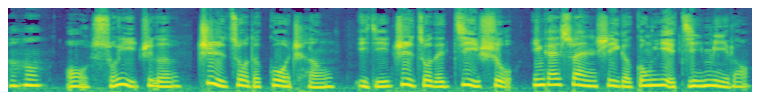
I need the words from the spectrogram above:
嗯哼，哦，所以这个制作的过程以及制作的技术，应该算是一个工业机密了。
